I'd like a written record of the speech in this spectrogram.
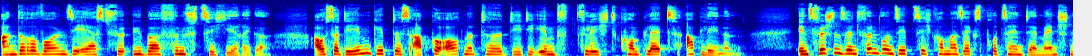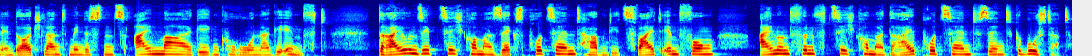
andere wollen sie erst für über 50-Jährige. Außerdem gibt es Abgeordnete, die die Impfpflicht komplett ablehnen. Inzwischen sind 75,6 Prozent der Menschen in Deutschland mindestens einmal gegen Corona geimpft. 73,6 Prozent haben die Zweitimpfung, 51,3 Prozent sind geboostert.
